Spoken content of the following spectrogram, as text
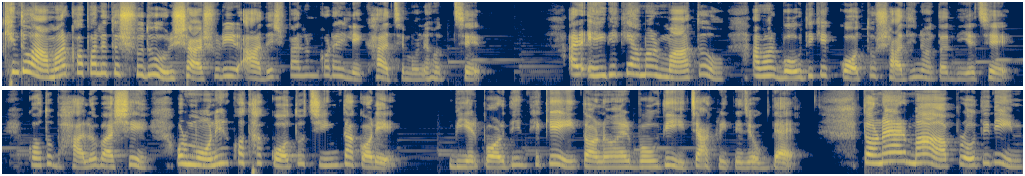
কিন্তু আমার কপালে তো শুধু শাশুড়ির আদেশ পালন করাই লেখা আছে মনে হচ্ছে। আর এইদিকে আমার মা তো আমার বৌদিকে কত স্বাধীনতা দিয়েছে, কত ভালোবাসে, ওর মনের কথা কত চিন্তা করে। বিয়ের পরদিন থেকেই তনয়ের বৌদি চাকরিতে যোগ দেয়। তনয়ার মা প্রতিদিন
